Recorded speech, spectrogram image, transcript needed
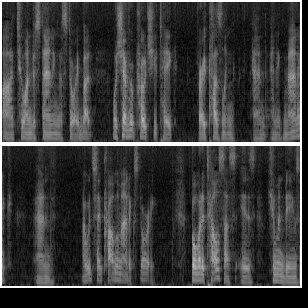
uh, to understanding the story, but whichever approach you take, very puzzling and enigmatic, and I would say problematic story. But what it tells us is human beings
